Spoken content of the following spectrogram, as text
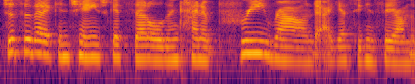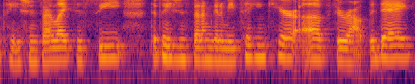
just so that I can change, get settled, and kind of pre-round, I guess you can say, on the patients. I like to see the patients that I'm going to be taking care of throughout the day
